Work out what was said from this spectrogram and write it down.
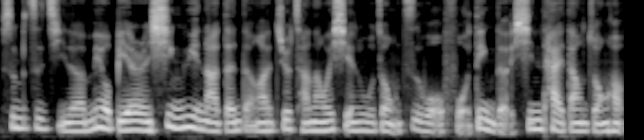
是不是自己呢没有别人幸运啊？等等啊，就常常会陷入这种自我否定的心态当中哈。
